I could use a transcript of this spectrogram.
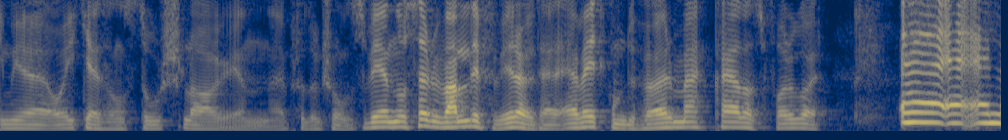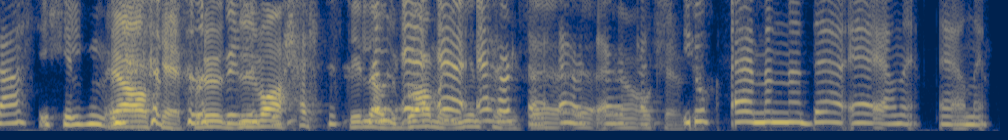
I mye, og ikke en sånn storslagen eh, produksjon. Så vi, nå ser du veldig forvirra ut her. Jeg vet ikke om du hører meg. Hva er det som foregår? Eh, jeg, jeg leser i kilden min. Ja, OK, for du, du var helt stille, og du ga meg jeg, jeg hørte det. Jeg hørte, jeg ja. Jo, men det er jeg enig i. Jeg er enig. Ja.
